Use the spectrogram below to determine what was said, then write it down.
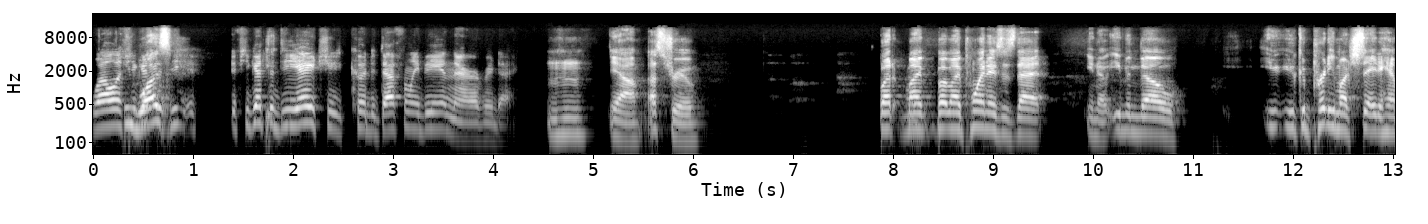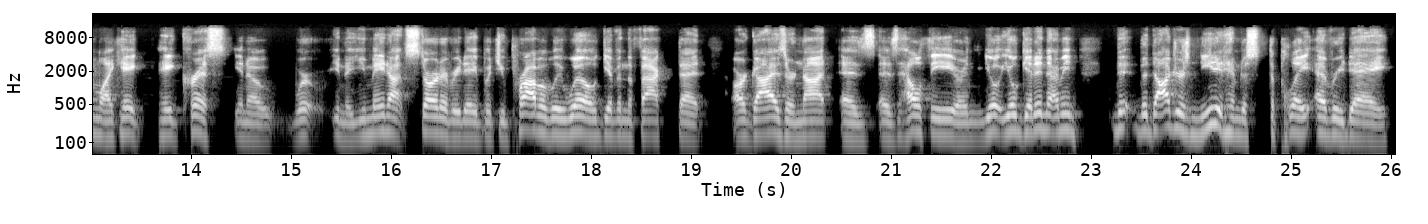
Well, if He you get was- the if, if you get the DH, he could definitely be in there every day. Mm-hmm. Yeah, that's true. But my but my point is is that you know even though you, you could pretty much say to him like, "Hey, hey, Chris, you know, we're you know, you may not start every day, but you probably will, given the fact that our guys are not as as healthy, or and you'll you'll get in there. I mean, the, the Dodgers needed him to to play every day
